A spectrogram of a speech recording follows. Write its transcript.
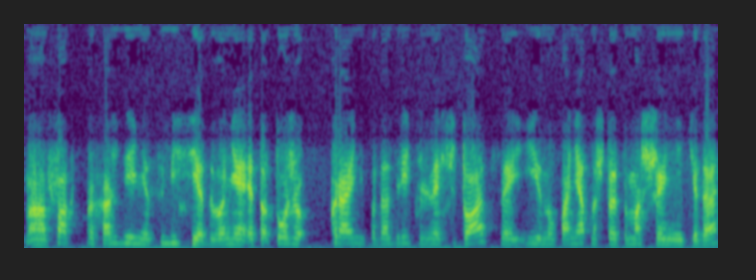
факт прохождения собеседования. Это тоже крайне подозрительная ситуация, и, ну, понятно, что это мошенники, да.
